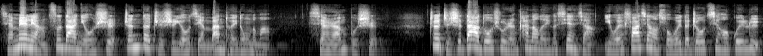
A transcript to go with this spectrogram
前面两次大牛市真的只是由减半推动的吗？显然不是，这只是大多数人看到的一个现象，以为发现了所谓的周期和规律。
